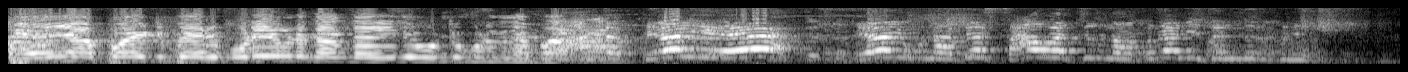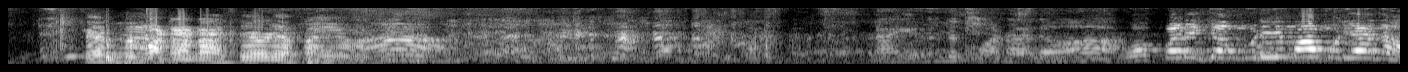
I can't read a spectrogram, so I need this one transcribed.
பேயா போயிட்டு பேரு கூட இவனுக்கு அந்த இது விட்டு கொடுக்குதா அந்த பாருங்க திருத்த மாட்டான்டா தேவடியா பையன் ஒப்படைக்க முடியுமா முடியாதா?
